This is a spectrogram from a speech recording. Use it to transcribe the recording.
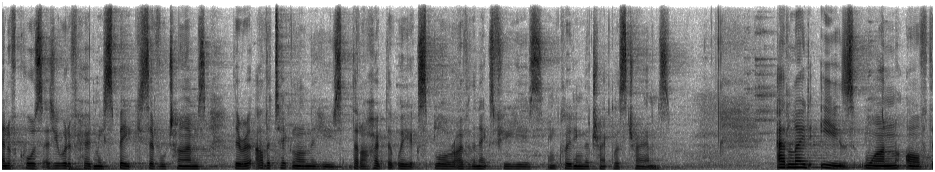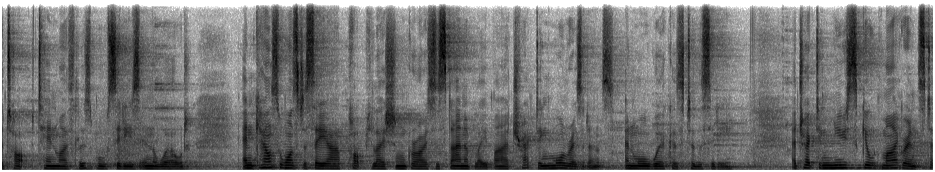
And of course, as you would have heard me speak several times, there are other technologies that I hope that we explore over the next few years, including the trackless trams. Adelaide is one of the top 10 most livable cities in the world, and Council wants to see our population grow sustainably by attracting more residents and more workers to the city, attracting new skilled migrants to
